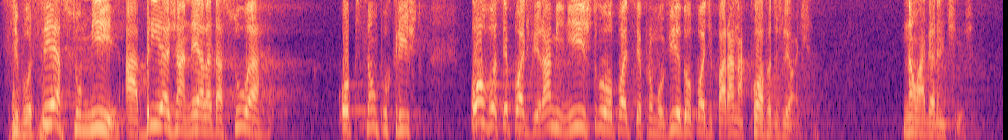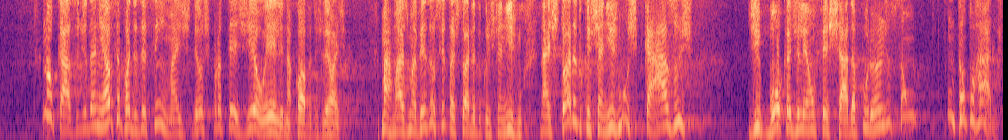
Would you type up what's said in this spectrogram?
Se você assumir, abrir a janela da sua opção por Cristo, ou você pode virar ministro, ou pode ser promovido, ou pode parar na cova dos leões. Não há garantias. No caso de Daniel, você pode dizer sim, mas Deus protegeu ele na cova dos leões. Mas mais uma vez eu cito a história do cristianismo. Na história do cristianismo, os casos de boca de leão fechada por anjos são um tanto raros.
